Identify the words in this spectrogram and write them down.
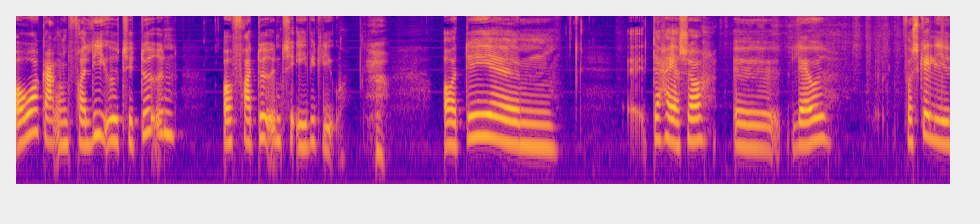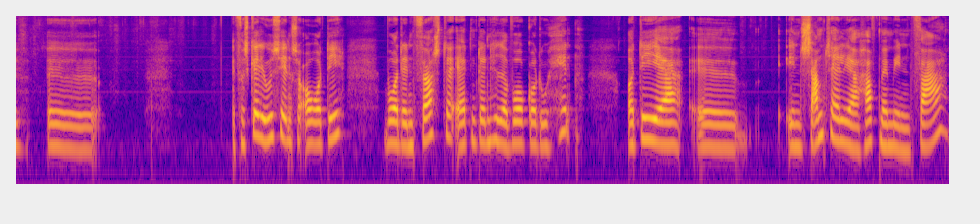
overgangen fra livet til døden og fra døden til evigt liv. Ja. Og det, øh, der har jeg så øh, lavet forskellige øh, forskellige udsendelser over det, hvor den første af dem, den hedder Hvor går du hen? Og det er øh, en samtale, jeg har haft med min far,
